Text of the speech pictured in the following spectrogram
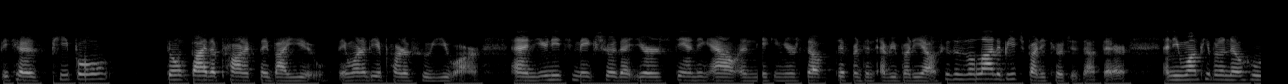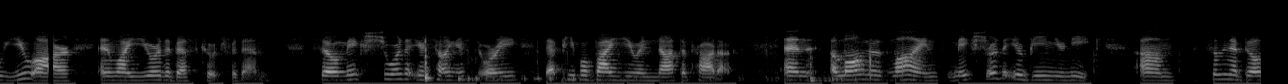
because people don't buy the products, they buy you. They want to be a part of who you are. And you need to make sure that you're standing out and making yourself different than everybody else because there's a lot of Beachbody coaches out there. And you want people to know who you are and why you're the best coach for them. So make sure that you're telling your story, that people buy you and not the product. And along those lines, make sure that you're being unique. Um, something that Bill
